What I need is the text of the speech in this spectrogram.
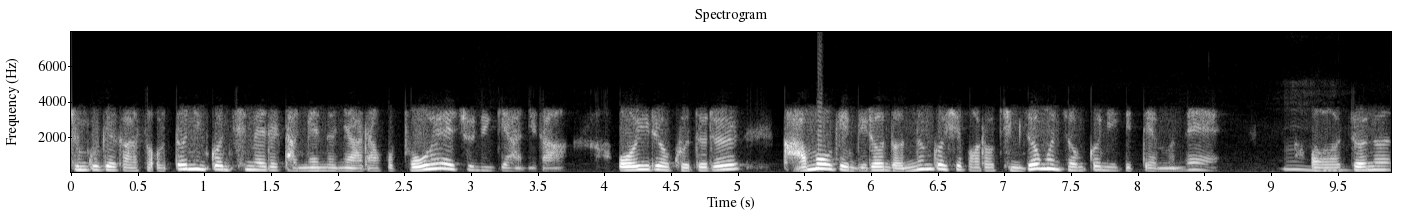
중국에 가서 어떤 인권 침해를 당했느냐라고 보호해 주는 게 아니라 오히려 그들을 감옥에 밀어 넣는 것이 바로 김정은 정권이기 때문에 음. 어, 저는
